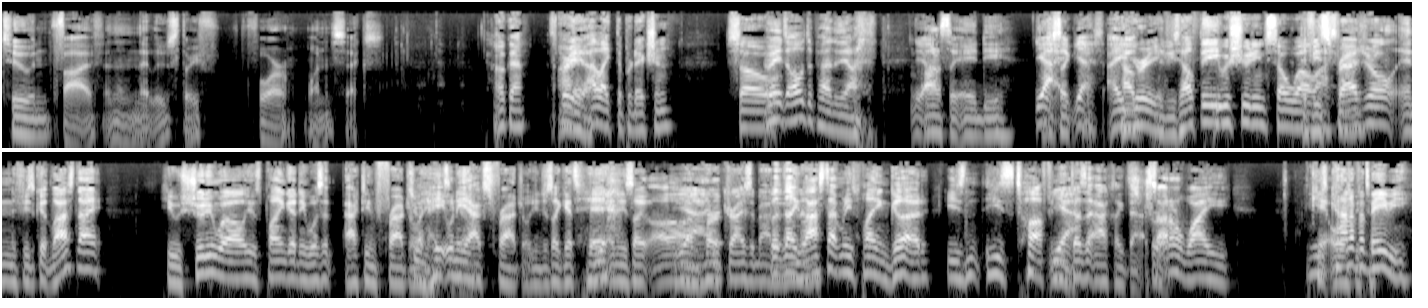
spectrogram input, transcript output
two and five, and then they lose three, four, one, and six. Okay, It's pretty right. I uh, like the prediction. So I mean, it's all dependent on Yeah. honestly AD. Yeah, like yes, I how- agree. If he's healthy, he was shooting so well. if he's last night. fragile, and if he's good. Last night, he was shooting well. He was playing good. and He wasn't acting fragile. Two I hate nights when he ago. acts fragile. He just like gets hit Yeah. and he's like, oh, Yeah, I'm and he hurt. cries about it. but like last time when he's playing good, he's he's tough and Yeah. he doesn't act like that. So I don't know why he. He's can't kind always of be a tough. baby.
